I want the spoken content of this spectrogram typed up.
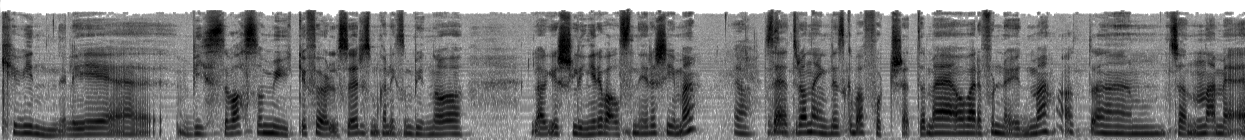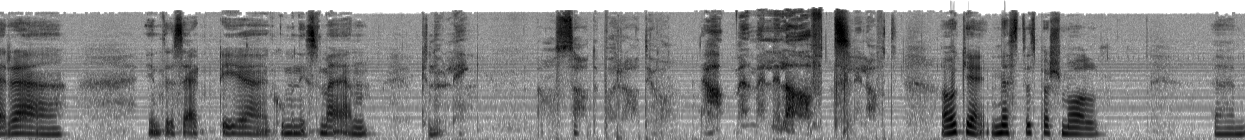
kvinnelig eh, visvas og myke følelser som kan liksom begynne å lage slynger i valsen i regimet. Ja, Så jeg tror han egentlig skal bare fortsette med å være fornøyd med at eh, sønnen er mer eh, interessert i eh, kommunisme enn knulling. Å, sa du på radio? Ja, men veldig lavt. Veldig lavt. Ok, neste spørsmål. Um,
